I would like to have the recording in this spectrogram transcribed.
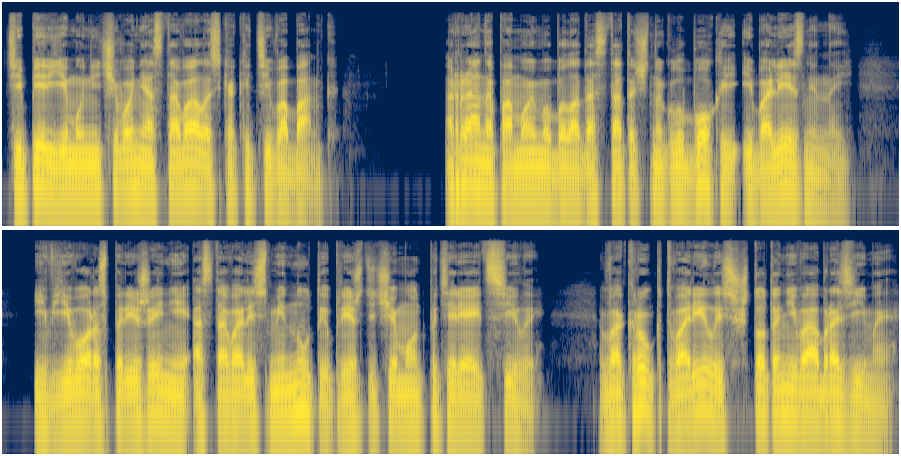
Теперь ему ничего не оставалось, как идти в банк Рана, по-моему, была достаточно глубокой и болезненной, и в его распоряжении оставались минуты, прежде чем он потеряет силы. Вокруг творилось что-то невообразимое.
